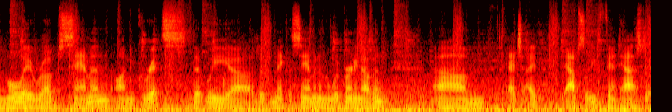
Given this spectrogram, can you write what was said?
mole rubbed salmon on grits that we uh, that make the salmon in the wood burning oven. Um, absolutely fantastic.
